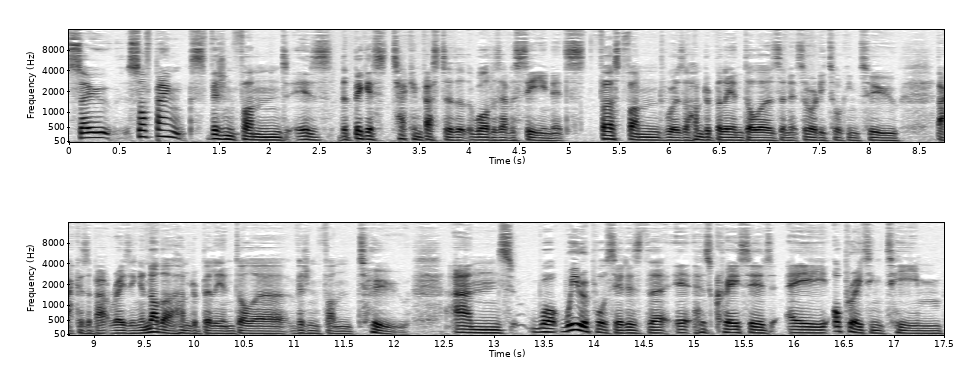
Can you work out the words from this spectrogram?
So, SoftBank's Vision Fund is the biggest tech investor that the world has ever seen. Its first fund was $100 billion, and it's already talking to backers about raising another $100 billion Vision Fund 2. And what we reported is that it has created a operating team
